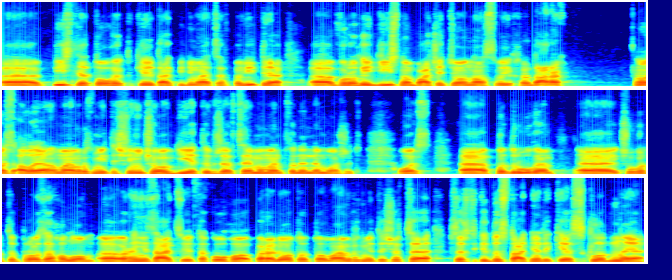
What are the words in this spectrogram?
е, після того як такий літак піднімається в повітря, е, вороги дійсно бачать його на своїх радарах. Ось, але маємо розуміти, що нічого вдіяти вже в цей момент вони не можуть. Ось Е, по-друге, е, якщо говорити про загалом е, організацію такого перельоту, то маємо розуміти, що це все ж таки достатньо таке складне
